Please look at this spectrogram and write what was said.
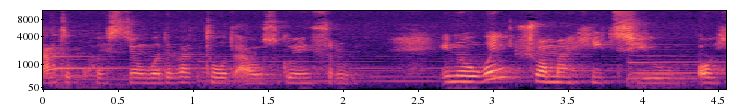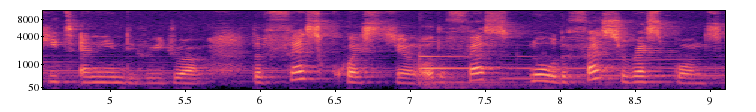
I had to question whatever thought I was going through. You know, when trauma hits you or hits any individual, the first question or the first no, the first response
